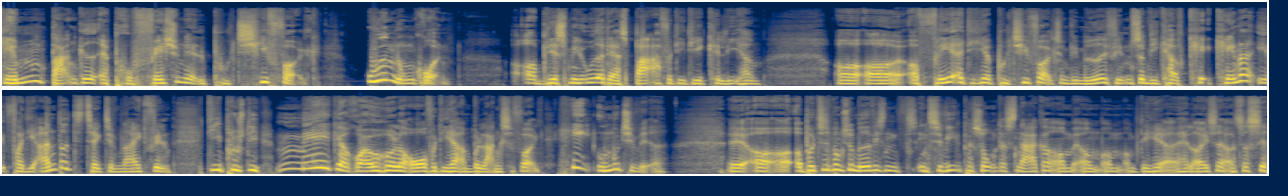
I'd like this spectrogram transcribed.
gennembanket af professionelle politifolk, uden nogen grund, og bliver smidt ud af deres bar, fordi de ikke kan lide ham. Og, og, og flere af de her politifolk, som vi møder i filmen, som vi kender fra de andre Detective Night-film, de er pludselig mega røvhuller over for de her ambulancefolk. Helt umotiveret. Øh, og, og, og på et tidspunkt så møder vi sådan en, en civil person, der snakker om, om, om, om det her haløjse, og så siger,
